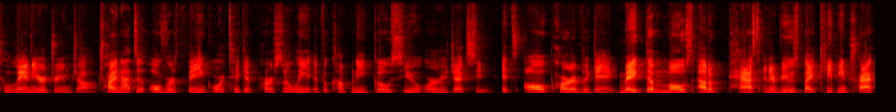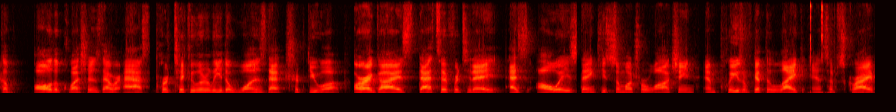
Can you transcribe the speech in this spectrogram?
to landing your dream job. Try not to overthink or take it personally if a company ghosts you or rejects you. It's all part of the game. Make the most out of past interviews by keeping track of all the questions that were asked, particularly the ones that tripped you up. Alright guys, that's it for today. As always, thank you so much for watching and please don't forget to like and subscribe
